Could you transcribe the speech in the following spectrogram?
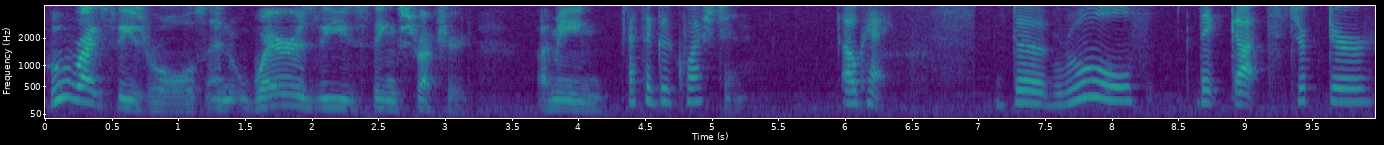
who writes these rules, and where is these things structured? I mean, That's a good question. Okay. The rules that got stricter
